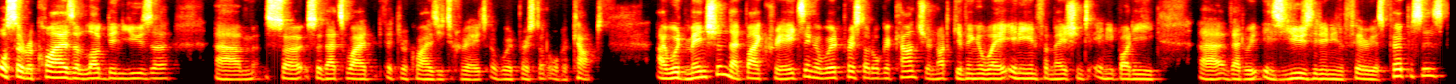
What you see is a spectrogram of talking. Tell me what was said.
also requires a logged in user. Um, so, so that's why it requires you to create a WordPress.org account. I would mention that by creating a WordPress.org account, you're not giving away any information to anybody uh, that is used in any nefarious purposes,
